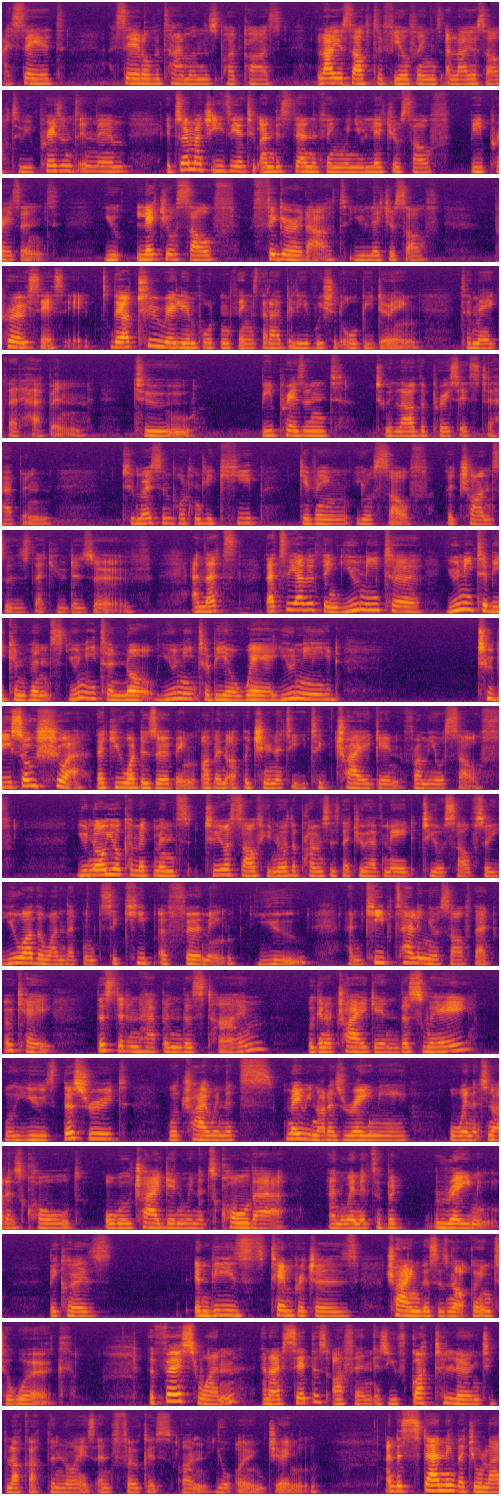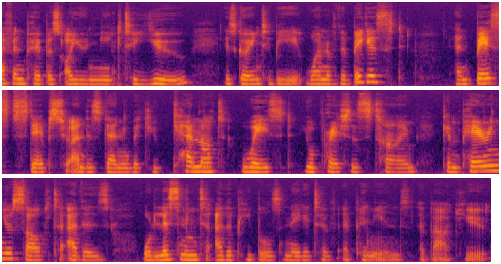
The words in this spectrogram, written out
I say it, I say it all the time on this podcast. Allow yourself to feel things, allow yourself to be present in them. It's so much easier to understand a thing when you let yourself be present. You let yourself figure it out, you let yourself process it. There are two really important things that I believe we should all be doing to make that happen. To be present, to allow the process to happen, to most importantly keep giving yourself the chances that you deserve. And that's that's the other thing. You need to you need to be convinced. You need to know. You need to be aware. You need to be so sure that you are deserving of an opportunity to try again from yourself. You know your commitments to yourself, you know the promises that you have made to yourself. So you are the one that needs to keep affirming you and keep telling yourself that, okay, this didn't happen this time. We're going to try again this way. We'll use this route. We'll try when it's maybe not as rainy or when it's not as cold, or we'll try again when it's colder and when it's a bit rainy. Because in these temperatures, trying this is not going to work. The first one, and I've said this often, is you've got to learn to block out the noise and focus on your own journey. Understanding that your life and purpose are unique to you is going to be one of the biggest and best steps to understanding that you cannot waste your precious time comparing yourself to others or listening to other people's negative opinions about you.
